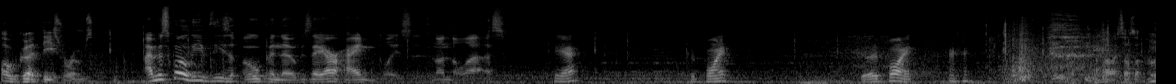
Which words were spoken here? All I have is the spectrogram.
Oh, good. These rooms. I'm just going to leave these open though, because they are hiding places nonetheless. Yeah. Good point. Good point. I thought I saw something.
